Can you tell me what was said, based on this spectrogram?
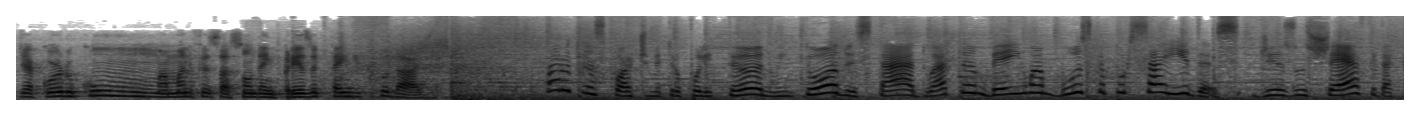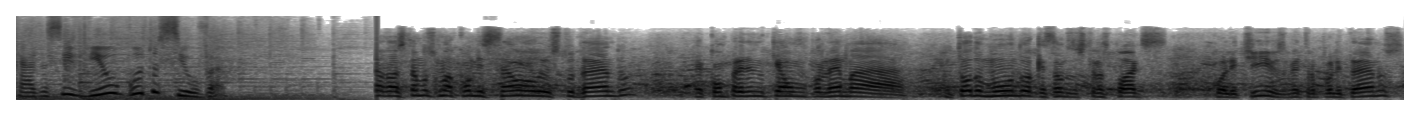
de acordo com uma manifestação da empresa que está em dificuldade. Para o transporte metropolitano em todo o estado, há também uma busca por saídas, diz o chefe da Casa Civil, Guto Silva. Nós estamos com uma comissão estudando, é, compreendendo que é um problema em todo mundo, a questão dos transportes coletivos, metropolitanos,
